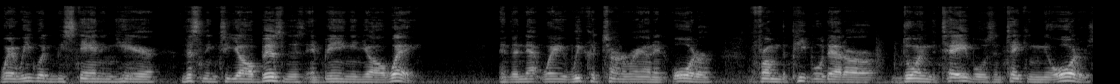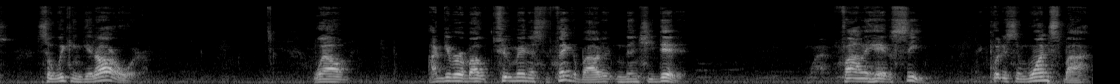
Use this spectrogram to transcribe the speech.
where we wouldn't be standing here listening to y'all business and being in y'all way? And then that way we could turn around and order from the people that are doing the tables and taking the orders so we can get our order. Well, I give her about two minutes to think about it, and then she did it. Finally had a seat. They put us in one spot,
